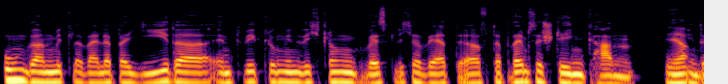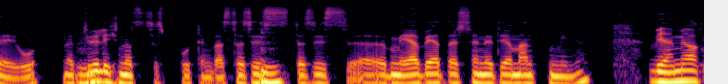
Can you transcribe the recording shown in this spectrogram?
Ungarn mittlerweile bei jeder Entwicklung in Richtung westlicher Werte auf der Bremse stehen kann ja. in der EU. Natürlich mhm. nutzt das Putin was. Das ist, mhm. das ist äh, mehr wert als seine Diamantenmine. Wir haben ja auch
